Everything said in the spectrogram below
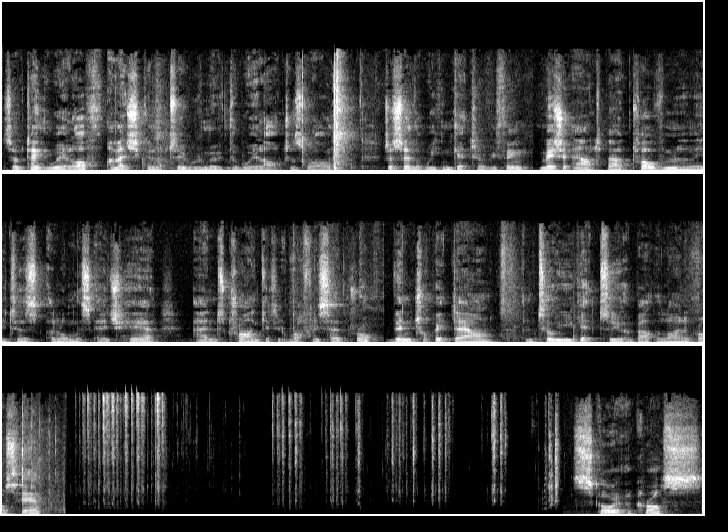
So we'll take the wheel off. I'm actually going to remove the wheel arch as well, just so that we can get to everything. Measure out about 12 millimeters along this edge here and try and get it roughly central. Then chop it down until you get to about the line across here. Score it across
